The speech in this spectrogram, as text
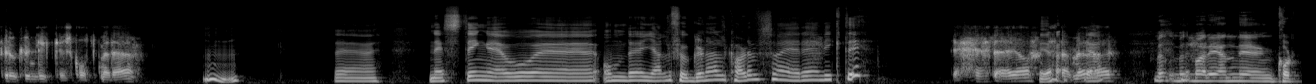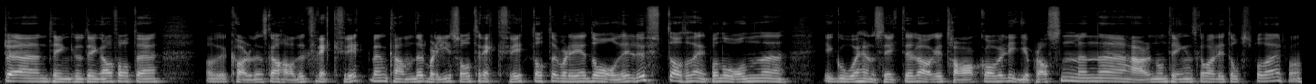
for å kunne lykkes godt med det. Mm. nesting er jo eh, Om det gjelder fugl eller kalv, så er det viktig. Det, det ja, stemmer ja. det. Men, men bare en, en kort en ting Knut at det, kalven skal ha det trekkfritt, men kan det bli så trekkfritt at det blir dårlig luft? Altså Tenk på noen eh, i gode hensikter lager tak over liggeplassen, men eh, er det noen ting en skal være litt obs på der? På?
